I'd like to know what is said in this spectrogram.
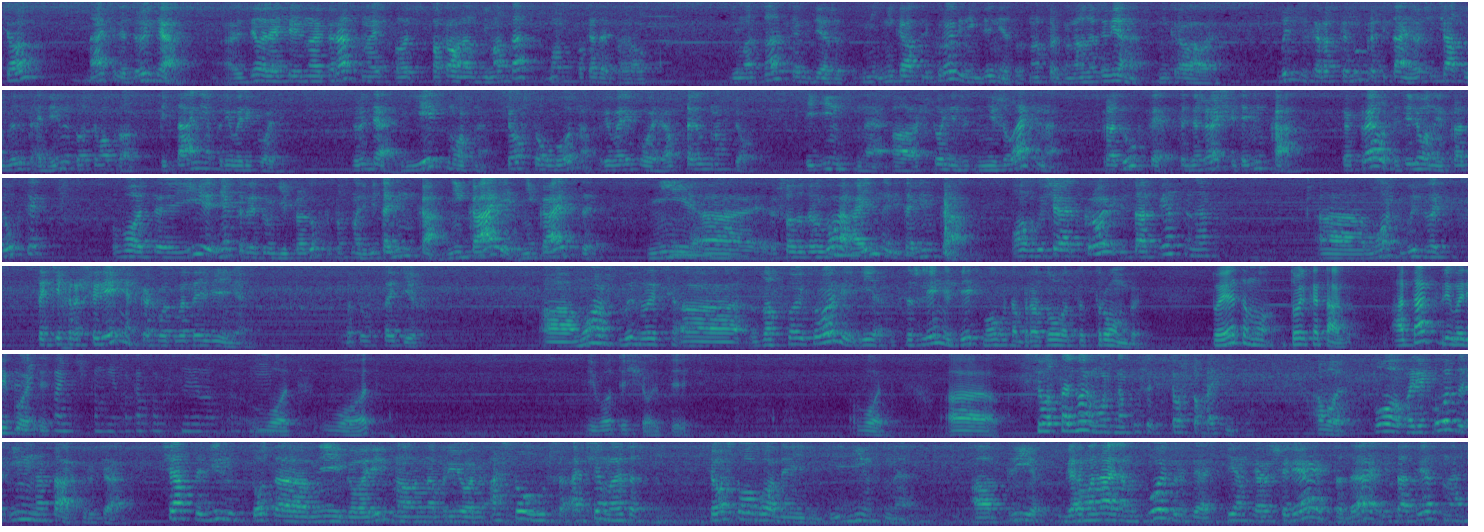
Все, начали. Друзья, сделали очередную операцию, но вот пока у нас гемостаз, можете показать, пожалуйста. Гемостаз как держит, ни, ни капли крови нигде нет, вот настолько, у нас даже вена не кровавая. Быстренько расскажу про питание. Очень часто задают один и тот же вопрос. Питание при варикозе. Друзья, есть можно все, что угодно при варикозе, абсолютно все. Единственное, э, что нежелательно, продукты, содержащие витамин К. Как правило, это зеленые продукты, вот, и некоторые другие продукты, посмотри, витамин К. Не калий, не кальций, не э, что-то другое, а именно витамин К. Он сгущает кровь и, соответственно, э, может вызвать в таких расширениях, как вот в этой вене, вот в таких, э, может вызвать э, застой крови и, к сожалению, здесь могут образовываться тромбы. Поэтому только так. А так при варикозе... Пальчиком я пока фокус навела. Вот, вот. И вот еще здесь. Вот. А, все остальное можно кушать все, что хотите. А вот. По варикозу именно так, друзья. Часто вижу, кто-то мне и говорит на, на приеме, а что лучше, а чем этот? Все, что угодно едите. Единственное, при гормональном сбое, друзья, стенка расширяется, да, и, соответственно,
